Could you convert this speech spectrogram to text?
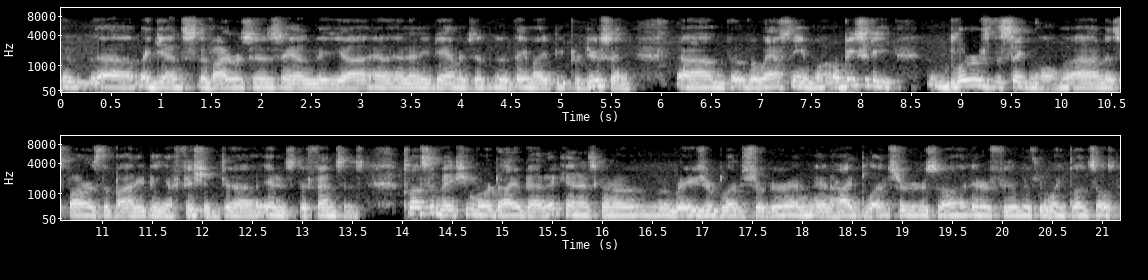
uh, against the viruses and the uh, and, and any damage that, that they might be producing. Um, the, the last thing, obesity blurs the signal um, as far as the body being efficient uh, in its defenses. Plus, it makes you more diabetic and it's going to raise your blood sugar, and, and high blood sugars uh, interfere with your white blood cells.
